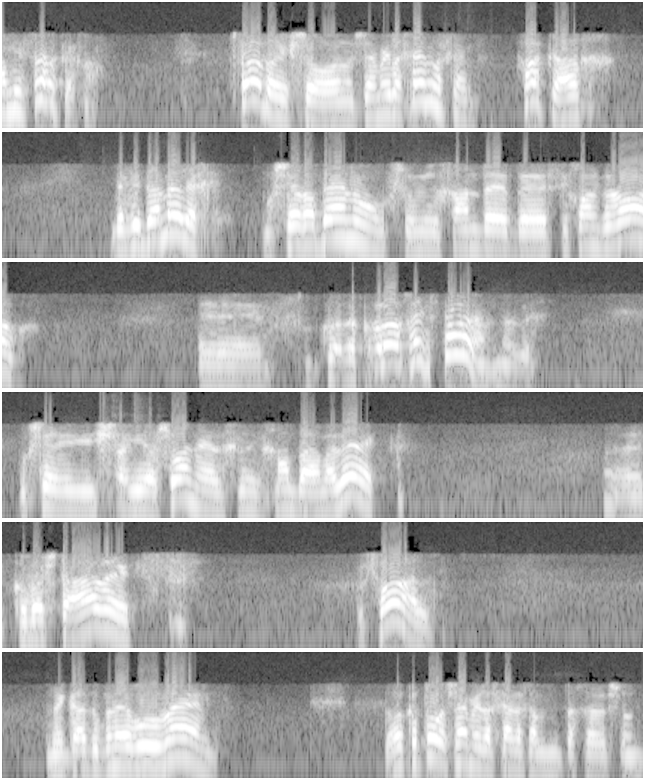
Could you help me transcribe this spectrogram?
עם ישראל ככה. בשלב הראשון, השם ילחם לכם. אחר כך, דוד המלך, משה רבנו, שהוא נלחם בסיחון ואוג, אה, לכל אורך ההיסטוריה, מה זה? כשיהושע נלחם בעמלק, אה, כובש את הארץ, בפועל. נגד ובני ראובן. לא כתוב השם ילחם לך במתח הראשון.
